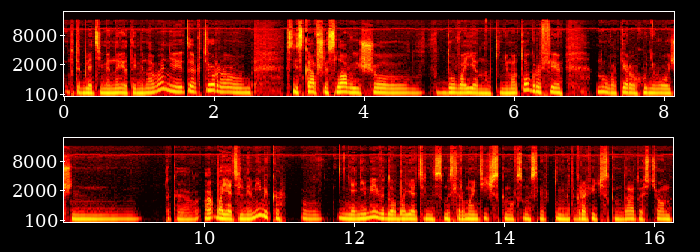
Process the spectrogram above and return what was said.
употреблять именно это именование. Это актер, э, снискавший славу еще в довоенном кинематографе. Ну, во-первых, у него очень такая обаятельная мимика. Я не имею в виду обаятельность в смысле романтическом, а в смысле кинематографическом, да, то есть он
